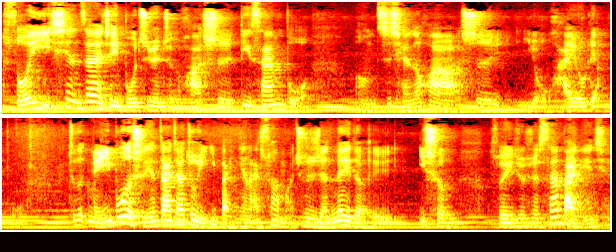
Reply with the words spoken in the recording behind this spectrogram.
所以现在这一波志愿者的话是第三波，嗯，之前的话是有还有两波。这个每一波的时间，大家就以一百年来算嘛，就是人类的一生，所以就是三百年前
